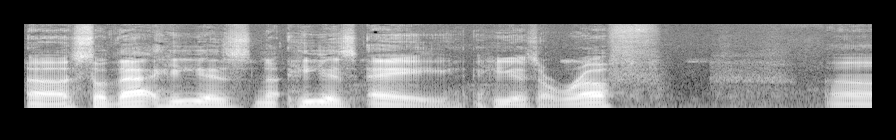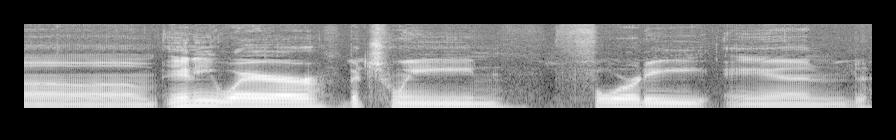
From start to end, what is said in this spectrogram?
uh, so that he is he is a he is a rough. Um, anywhere between forty and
